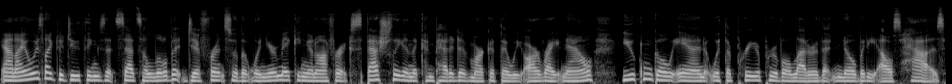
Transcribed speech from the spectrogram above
And I always like to do things that sets a little bit different so that when you're making an offer, especially in the competitive market that we are right now, you can go in with a pre approval letter that nobody else has.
